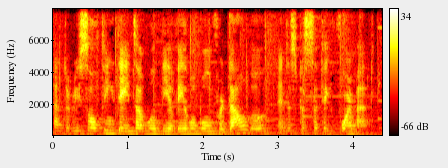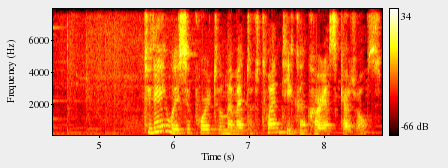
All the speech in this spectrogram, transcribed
and the resulting data will be available for download in the specific format. Today we support a limit of 20 concurrent schedules,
